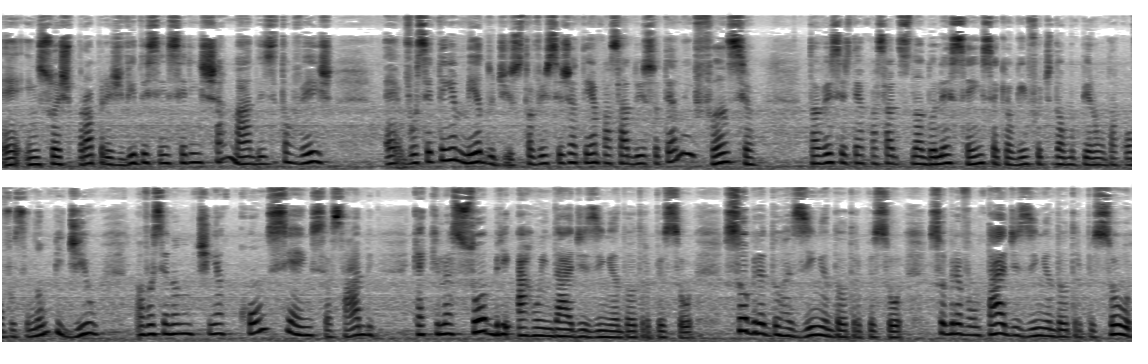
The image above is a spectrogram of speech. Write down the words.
é, em suas próprias vidas sem serem chamadas. E talvez é, você tenha medo disso, talvez você já tenha passado isso até na infância. Talvez você tenha passado isso na adolescência, que alguém foi te dar uma opinião da qual você não pediu, mas você não tinha consciência, sabe? Que aquilo é sobre a ruindadezinha da outra pessoa, sobre a dorzinha da outra pessoa, sobre a vontadezinha da outra pessoa,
